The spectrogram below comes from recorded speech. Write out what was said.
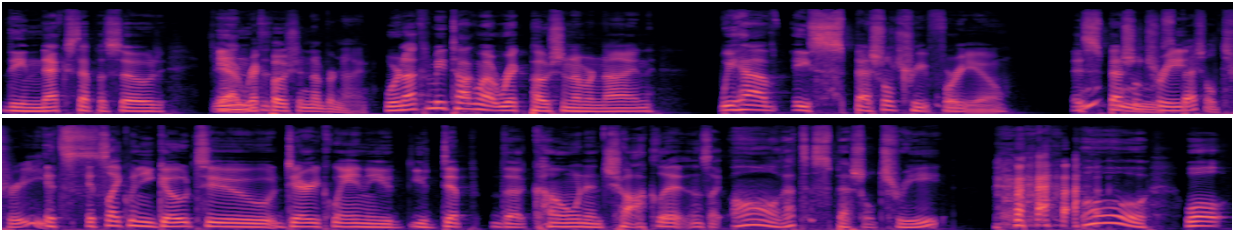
the next episode. yeah, in Rick th- Potion number nine. we're not going to be talking about Rick Potion number nine. We have a special treat for you. A special treat. Special treat. It's it's like when you go to Dairy Queen and you you dip the cone in chocolate and it's like, "Oh, that's a special treat." oh, well,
